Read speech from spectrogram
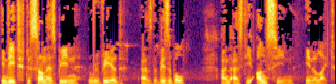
Indeed, the sun has been revered as the visible and as the unseen inner light.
